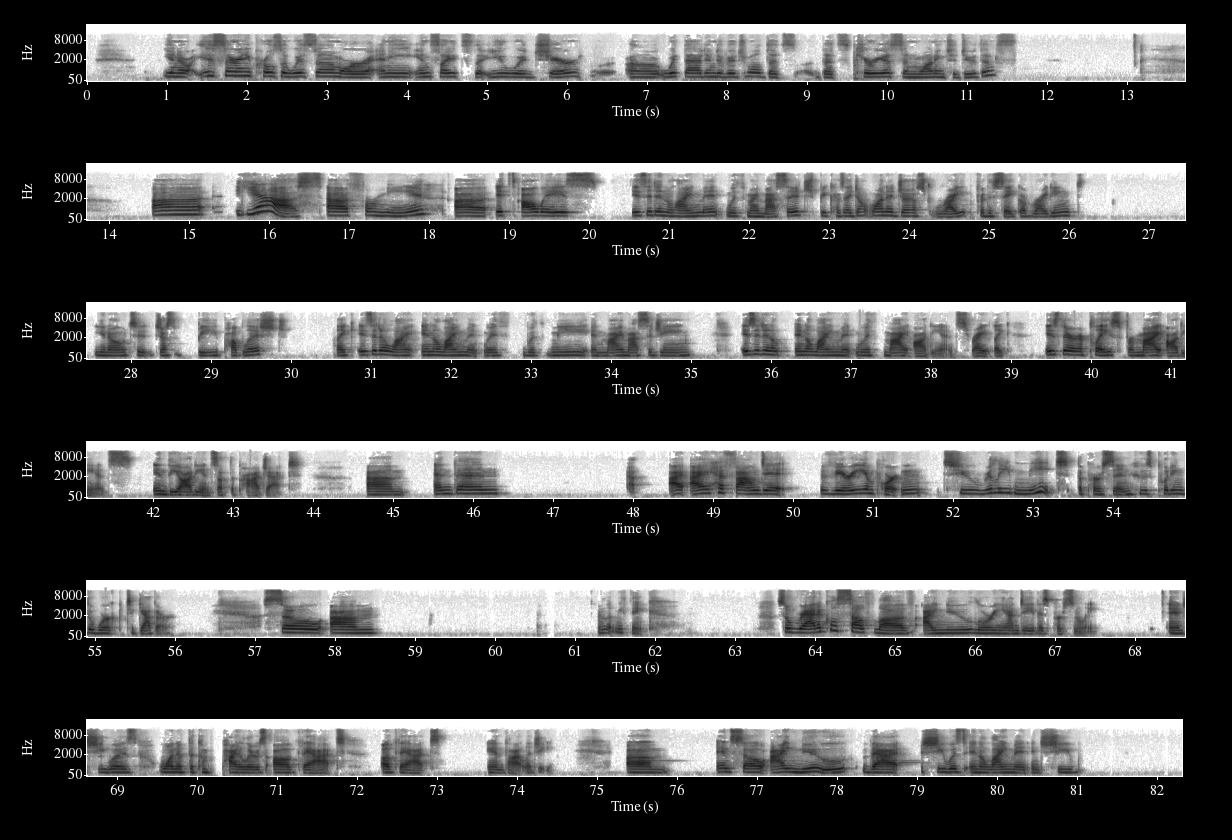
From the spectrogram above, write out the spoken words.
you know, is there any pearls of wisdom or any insights that you would share uh, with that individual that's that's curious and wanting to do this? Uh, yes. Uh, for me, uh, it's always is it in alignment with my message? Because i don't want to just write for the sake of writing you know to just be published. Like is it align in alignment with with me and my messaging? Is it in, in alignment with my audience right? Like is there a place for my audience in the audience of the project? Um, and then I, I have found it very important to really meet the person who's putting the work together. So, um, and let me think. So, radical self love, I knew Lorianne Davis personally, and she was one of the compilers of that of that anthology. Um, and so I knew that she was in alignment and she,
